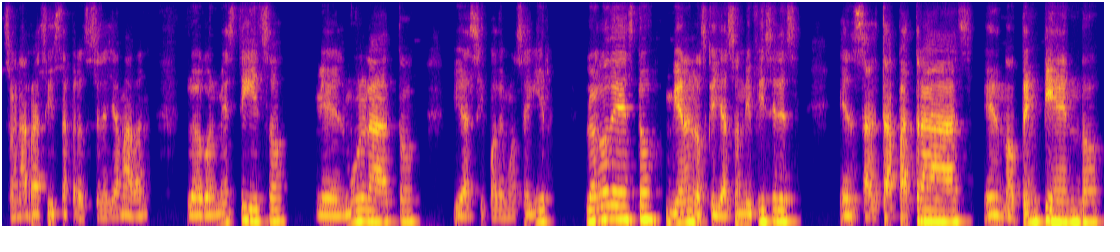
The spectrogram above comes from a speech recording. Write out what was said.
suena racista, pero se le llamaban. Luego el mestizo, el mulato, y así podemos seguir. Luego de esto vienen los que ya son difíciles, el salta para atrás, el no te entiendo,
